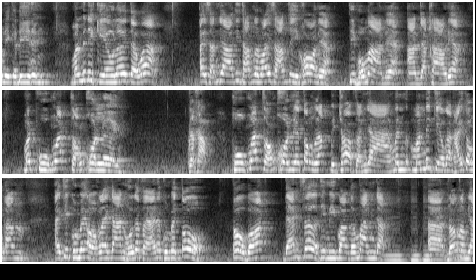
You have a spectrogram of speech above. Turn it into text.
นอีกคดีหนึ่งมันไม่ได้เกี่ยวเลยแต่ว่าไอ้สัญญาที่ทำกันไว้สามสี่ข้อเนี่ยที่ผมอ่านเนี่ยอ่านจากข่าวเนี่ยมันผูกมัดสองคนเลยนะครับ ผูกมัดสองคนเนี่ยต้องรับผิดชอบสัญญา มันมันไม่เกี่ยวกับไหทองคำไอ้ที่คุณไปออกรายการโหนกระแสเนี่ยคุณไปโต้ โต้บอสแดนเซอร์ที่มีความสัมพันธ์กับน้องลำไย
